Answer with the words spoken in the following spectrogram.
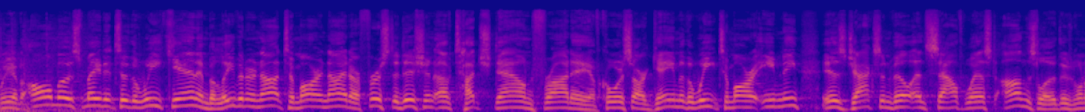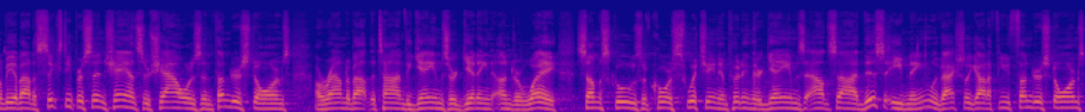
We have almost made it to the weekend, and believe it or not, tomorrow night, our first edition of Touchdown Friday. Of course, our game of the week tomorrow evening is Jacksonville and Southwest Onslow. There's going to be about a 60% chance of showers and thunderstorms around about the time the games are getting underway. Some schools, of course, switching and putting their games outside this evening. We've actually got a few thunderstorms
